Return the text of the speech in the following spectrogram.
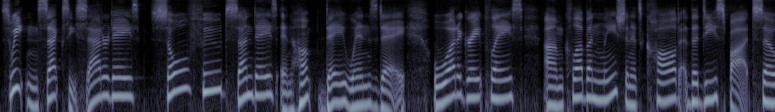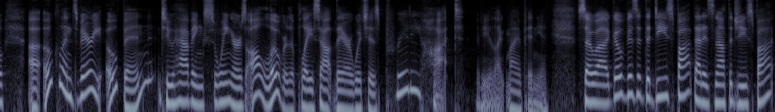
Sweet and sexy Saturdays, soul food Sundays, and hump day Wednesday. What a great place. Um, Club Unleashed, and it's called the D Spot. So uh, Oakland's very open to having swingers all over the place out there, which is pretty hot. If you like my opinion. So uh, go visit the D spot. That is not the G spot.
